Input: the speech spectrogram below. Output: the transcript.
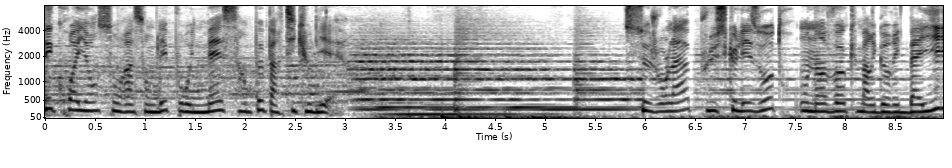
Des croyants sont rassemblés pour une messe un peu particulière. Ce jour-là, plus que les autres, on invoque Marguerite Bailly,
